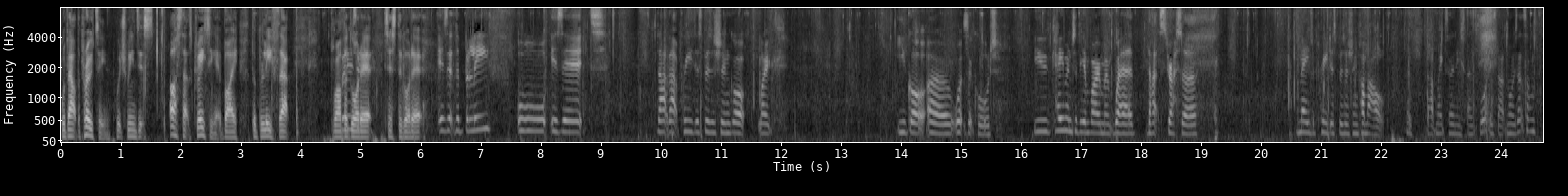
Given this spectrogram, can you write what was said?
without the protein, which means it's us that's creating it by the belief that brother got it- it, sister got it. Is it the belief, or is it that that predisposition got like you got uh, what's it called? You came into the environment where that stressor made the predisposition come out. If that makes any sense. What is that noise? That sounds like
